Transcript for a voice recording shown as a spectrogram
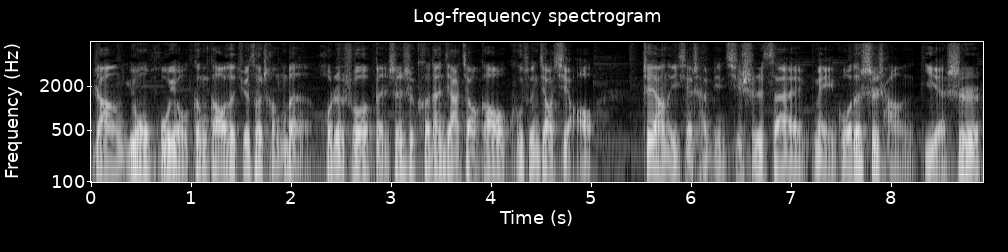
让用户有更高的决策成本，或者说本身是客单价较高、库存较小。这样的一些产品，其实在美国的市场也是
